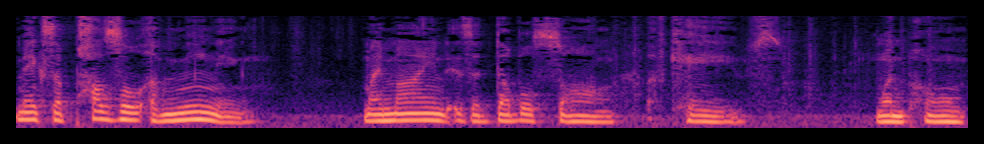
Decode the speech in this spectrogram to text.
makes a puzzle of meaning. My mind is a double song of caves. One poem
